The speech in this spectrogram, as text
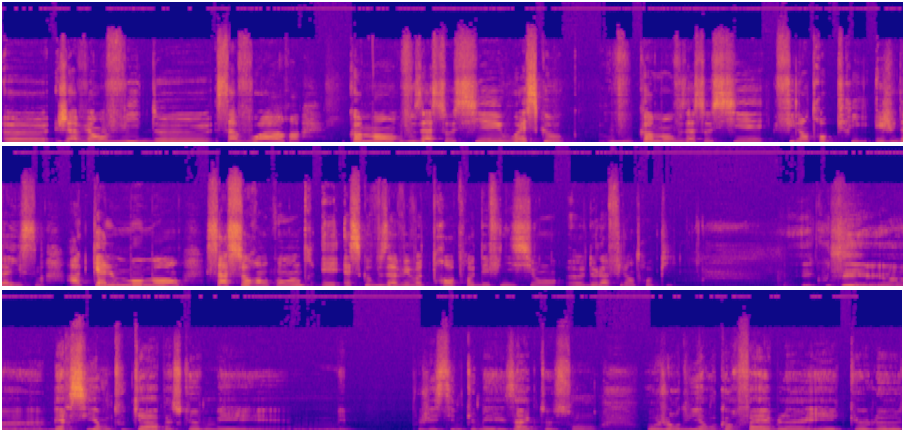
j'avais envie de savoir comment vous associez ou est-ce que comment vous associez philanthropie et judaïsme? À quel moment ça se rencontre et est-ce que vous avez votre propre définition euh, de la philanthropie? Écoutez, euh, merci en tout cas parce que j'estime que mes actes sont aujourd'hui encore faibles et que le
